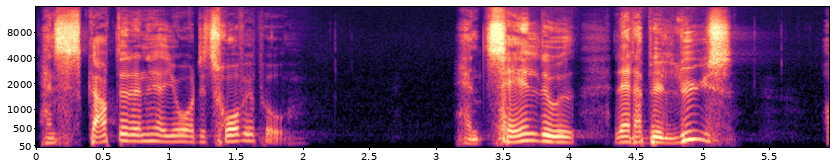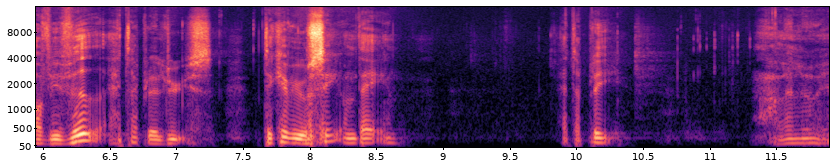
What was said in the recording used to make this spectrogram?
Han skabte den her jord, det tror vi på. Han talte ud, lad der blive lys, og vi ved, at der blev lys. Det kan vi jo se om dagen, at der blev. Halleluja.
